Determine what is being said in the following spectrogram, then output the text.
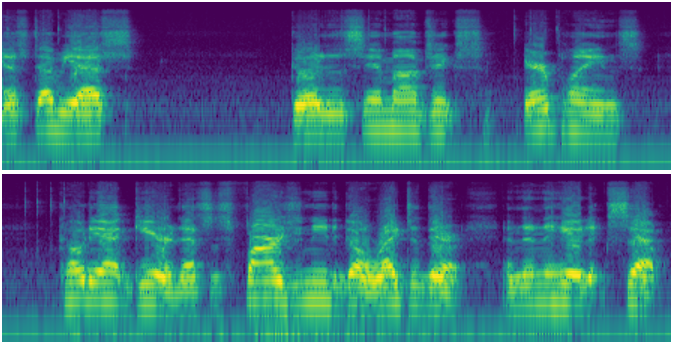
SWS, go to the Sim Objects, Airplanes, Kodiak Gear. That's as far as you need to go, right to there. And then they hit Accept.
